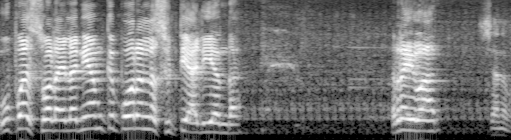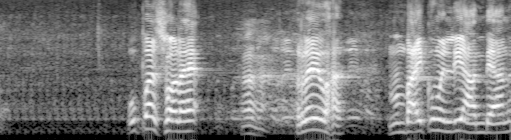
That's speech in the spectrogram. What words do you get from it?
उपास सोडायला नेमकं पोरांना सुट्टी आली यंदा. रविवार. शनिवार. उपास सोडाय. रविवार. मग बायको म्हणली आंबे आण.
